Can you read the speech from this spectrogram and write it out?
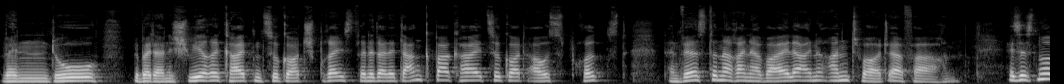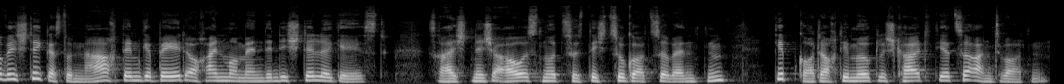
wenn du über deine Schwierigkeiten zu Gott sprichst, wenn du deine Dankbarkeit zu Gott ausdrückst, dann wirst du nach einer Weile eine Antwort erfahren. Es ist nur wichtig, dass du nach dem Gebet auch einen Moment in die Stille gehst. Es reicht nicht aus, nur dich zu Gott zu wenden. Gib Gott auch die Möglichkeit, dir zu antworten.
